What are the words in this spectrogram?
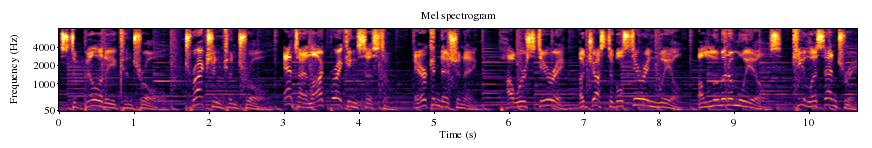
stability control, traction control, anti lock braking system, air conditioning, power steering, adjustable steering wheel, aluminum wheels, keyless entry,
